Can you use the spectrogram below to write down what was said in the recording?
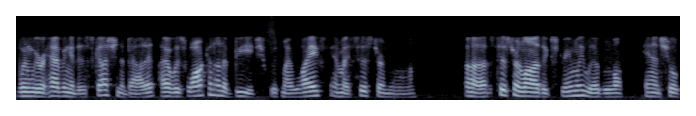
when we were having a discussion about it. I was walking on a beach with my wife and my sister-in-law. Uh, sister-in-law is extremely liberal, and she'll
